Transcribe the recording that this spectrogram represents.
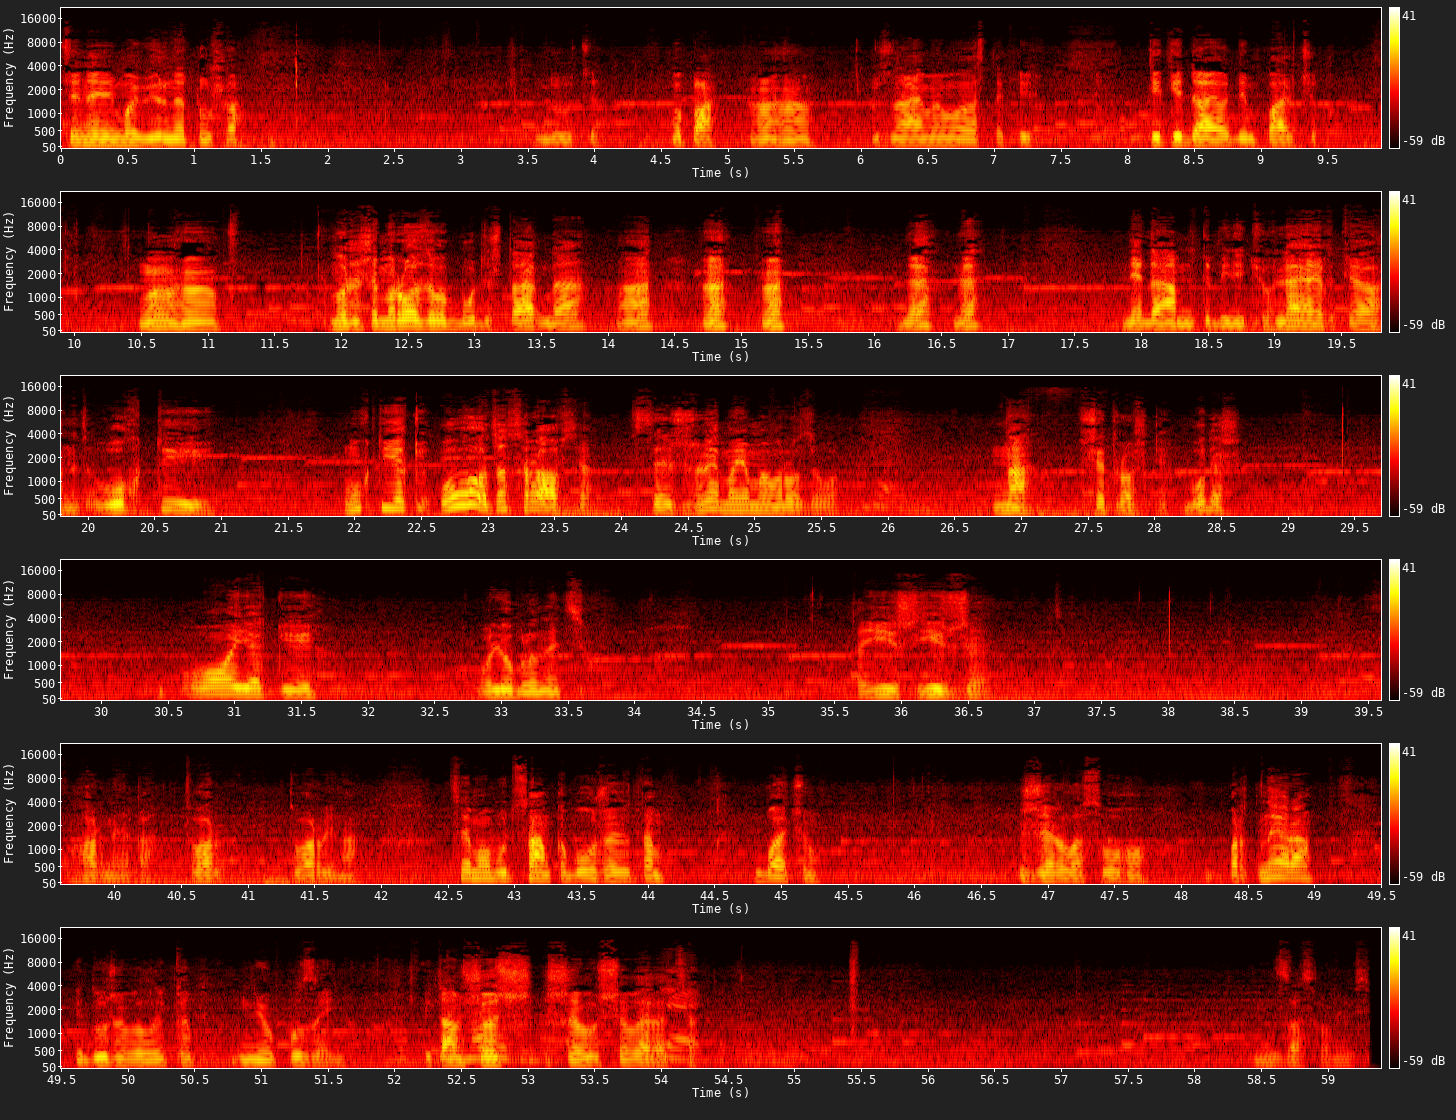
Це неймовірна туша. Дивіться. Опа. Ага. Знаємо ми вас таких. Тільки дай один пальчик. Ага. Може ще морозиво будеш, так? Да? А? А? А? Да? Да? Не дам тобі нічого. Глянь, як тягнеться. Ух ти! Ух ти, який. О, засрався. Все, жре моє морозиво. На, ще трошки. Будеш? Ой, який улюбленець. Та їж, їж вже. Гарна яка твар... тварина. Це, мабуть, самка, бо вже там бачу жерла свого партнера і дуже велика у нього пузень. І там щось ше- шевелиться. Засранився.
